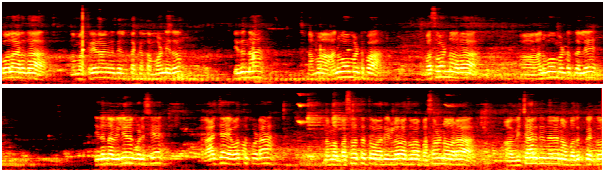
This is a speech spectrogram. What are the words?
ಕೋಲಾರದ ನಮ್ಮ ಕ್ರೀಡಾಂಗಣದಲ್ಲಿರ್ತಕ್ಕಂಥ ಮಣ್ಣಿದು. ಇದನ್ನು ನಮ್ಮ ಅನುಭವ ಮಂಟಪ ಬಸವಣ್ಣವರ ಅನುಭವ ಮಂಟಪದಲ್ಲಿ ಇದನ್ನು ವಿಲೀನಗೊಳಿಸಿ, ರಾಜ್ಯ ಯಾವತ್ತೂ ಕೂಡ ನಮ್ಮ ಬಸವತತ್ವವಾದಿಗಳು ಅಥವಾ ಬಸವಣ್ಣವರ ವಿಚಾರದಿಂದಲೇ ನಾವು ಬದುಕಬೇಕು.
